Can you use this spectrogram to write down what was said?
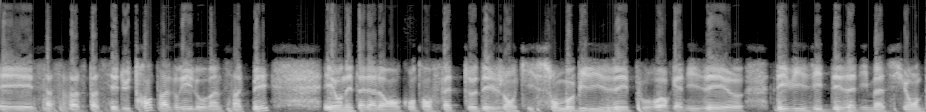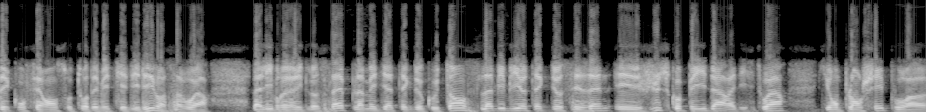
et ça, ça va se passer du 30 avril au 25 mai. Et on est allé à la rencontre, en fait, des gens qui sont mobilisés pour organiser euh, des visites, des animations, des conférences autour des métiers du livre, à savoir la librairie de l'OCEP, la médiathèque de Coutances, la bibliothèque diocésaine et jusqu'au pays d'art et d'histoire qui ont planché pour euh,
